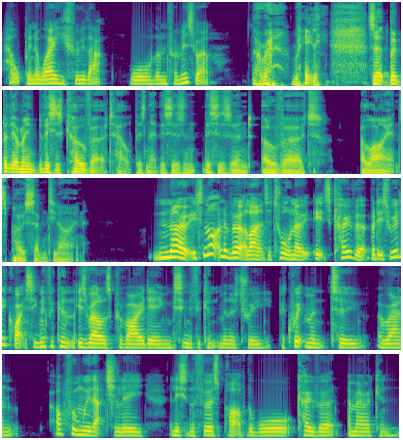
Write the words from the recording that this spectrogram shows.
help in a way through that war than from Israel. Oh, really? So, but but I mean, but this is covert help, isn't it? This isn't this isn't overt alliance post seventy nine. No, it's not an overt alliance at all. No, it's covert, but it's really quite significant. Israel is providing significant military equipment to Iran, often with actually, at least in the first part of the war, covert American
